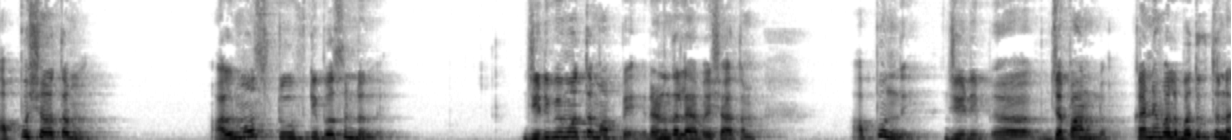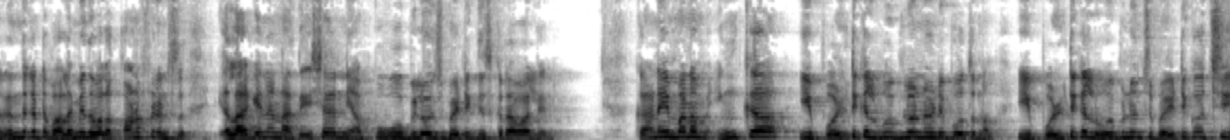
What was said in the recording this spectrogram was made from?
అప్పు శాతం ఆల్మోస్ట్ టూ ఫిఫ్టీ పర్సెంట్ ఉంది. జీడిపి మొత్తం అప్పే రెండు వందల యాభై శాతం అప్పు ఉంది జీడి జపాన్లో. కానీ వాళ్ళు బతుకుతున్నారు. ఎందుకంటే వాళ్ళ మీద వాళ్ళ కాన్ఫిడెన్స్ ఎలాగైనా నా దేశాన్ని అప్పు ఊబిలోంచి బయటికి తీసుకురావాలి అని కానీ మనం ఇంకా ఈ పొలిటికల్ ఊబిలోనే ఉండిపోతున్నాం ఈ పొలిటికల్ ఊబి నుంచి బయటకు వచ్చి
